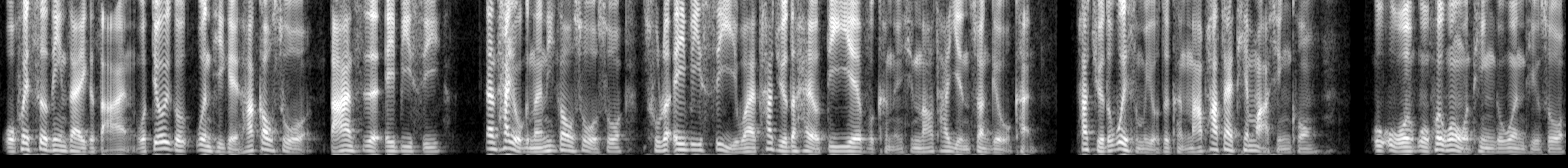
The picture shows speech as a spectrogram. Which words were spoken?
我会设定在一个答案，我丢一个问题给他，告诉我答案是 A、B、C，但他有个能力告诉我说，除了 A、B、C 以外，他觉得还有 D、E、F 可能性，然后他演算给我看，他觉得为什么有这可能，哪怕再天马行空，我我我会问我听一个问题，说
